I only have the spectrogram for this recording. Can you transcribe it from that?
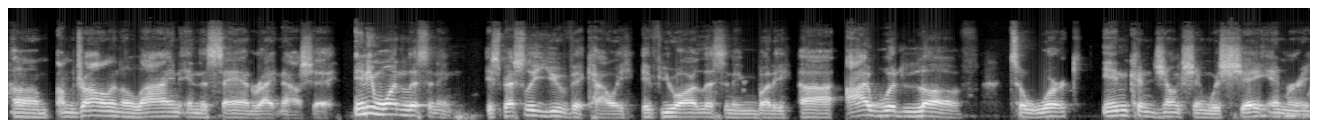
Um, I'm drawing a line in the sand right now, Shea. Anyone listening, especially you, Vic Howie, if you are listening, buddy, uh, I would love to work in conjunction with Shea Emry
